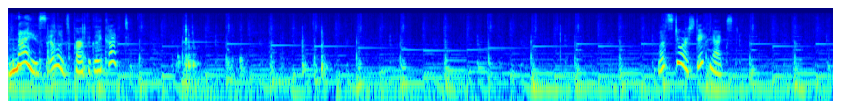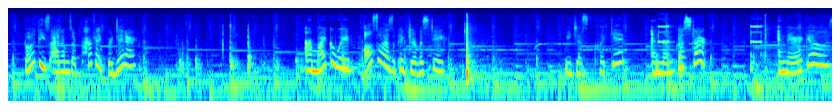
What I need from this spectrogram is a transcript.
Nice, it looks perfectly cooked. Let's do our steak next. Both these items are perfect for dinner. Our microwave also has a picture of a steak, we just click it and then press start. And there it goes.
